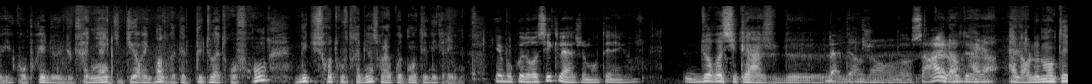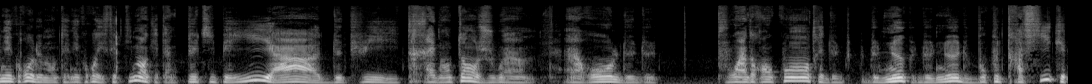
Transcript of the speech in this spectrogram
euh, y compris d'Ukrainiens qui théoriquement devraient peut-être plutôt être au front, mais qui se retrouvent très bien sur la côte monténégrine. Il y a beaucoup de recyclage au Monténégro de recyclage de bah, d'argent. Alors, alors, alors, le Monténégro, le Monténégro effectivement, qui est un petit pays, a depuis très longtemps joué un, un rôle de, de point de rencontre et de, de nœuds de, nœud de beaucoup de trafic.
